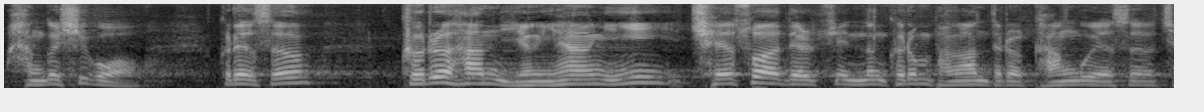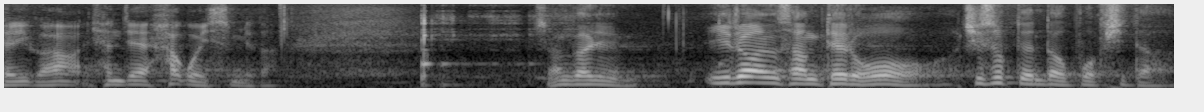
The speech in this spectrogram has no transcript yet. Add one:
한 것이고 그래서 그러한 영향이 최소화될 수 있는 그런 방안들을 강구해서 저희가 현재 하고 있습니다. 장관님, 이러한 상태로 지속된다고 봅시다.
